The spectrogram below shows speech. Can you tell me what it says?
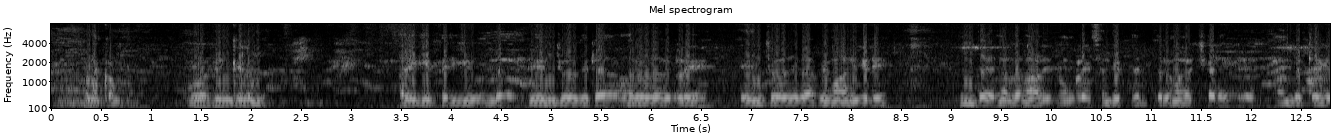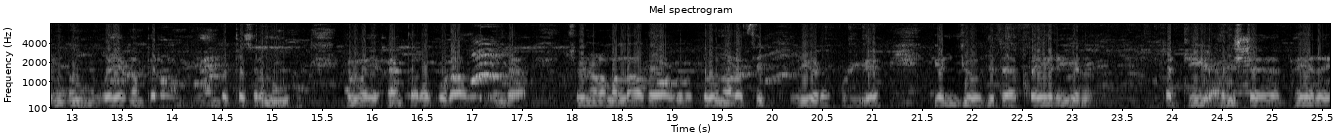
வணக்கம். உலகெங்கிலும் அருகி பெருகி உள்ள ஏஞ்சோதிட ஆர்வலர்களே ஏஞ்சோதிட அபிமானிகளே இந்த நல்ல நாளில் உங்களை சந்திப்பதில் பெருமகிழ்ச்சி அடைகிறேன். அம்பற்ற இன்பம் இவ்வையகம் பெறவும் அம்பற்ற சிரமம் இவ்வையகம் பெறக்கூடாது என்ற சுயநலமல்லாத ஒரு பொதுநலத்தில் வெளியிடக்கூடிய என் ஜோதிட பெயரியல் பற்றி அதிர்ஷ்ட பெயரை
